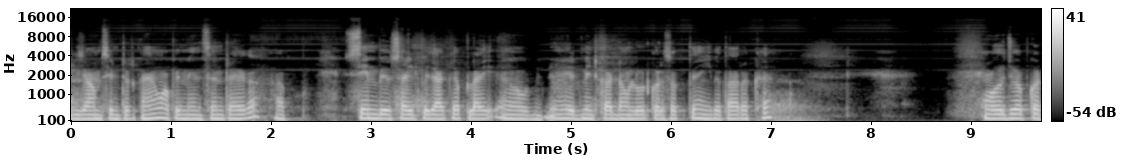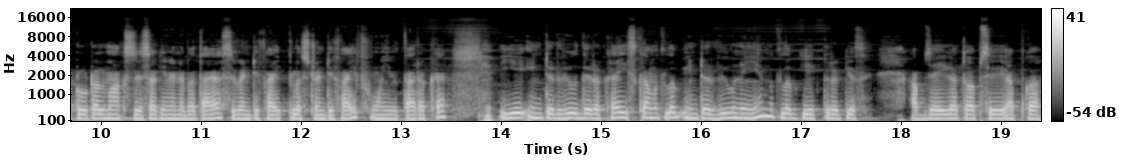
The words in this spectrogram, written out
एग्ज़ाम सेंटर का है, वहाँ पे मेंशन रहेगा। आप सेम वेबसाइट पे जाके अप्लाई एडमिट कार्ड डाउनलोड कर सकते हैं, ये बता रखा है। और जो आपका टोटल मार्क्स जैसा कि मैंने बताया seventy five plus twenty five वहीं बता रखा है। ये इंटरव्यू दे रखा है। इसका मतलब इंटरव्यू नहीं है मतलब कि एक तरीके से आप जाइएगा तो आपसे आपका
